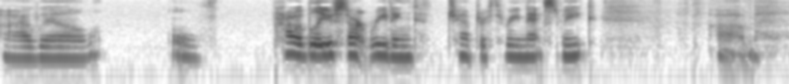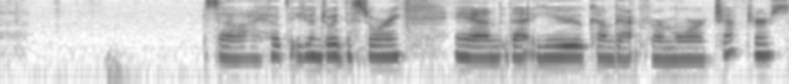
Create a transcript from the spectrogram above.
I will probably start reading chapter three next week. Um, so I hope that you enjoyed the story and that you come back for more chapters.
